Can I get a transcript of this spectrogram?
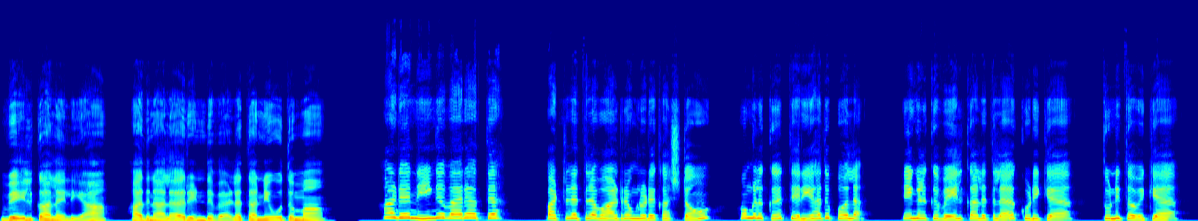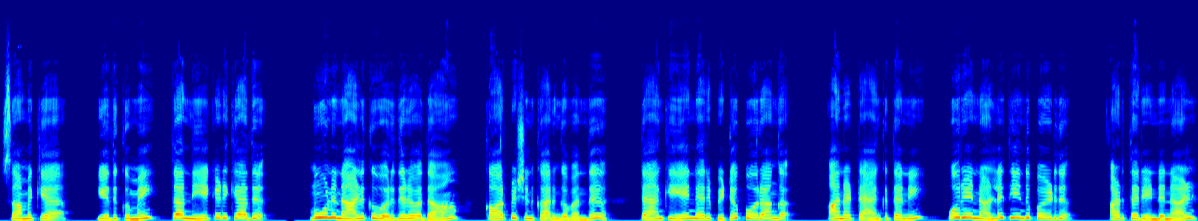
வெயில் காலம் இல்லையா? அதனால ரெண்டு வேளை தண்ணி ஊத்துமா? அட நீங்க வேற அத்தை. பட்டணத்துல வாழ்றவங்களோட கஷ்டம் உங்களுக்கு தெரியாது போல. எங்களுக்கு வெயில் காலத்துல குடிக்க துணி துவைக்க சமைக்க எதுக்குமே தண்ணியே கிடைக்காது. மூணு நாளுக்கு ஒரு தடவை தான் கார்பரேஷன்காரங்க வந்து டேங்கையே நிரப்பிட்டு போறாங்க. ஆனா டேங்க் தண்ணி ஒரே நாள்ல தீந்து போயிடுது. அடுத்த ரெண்டு நாள்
